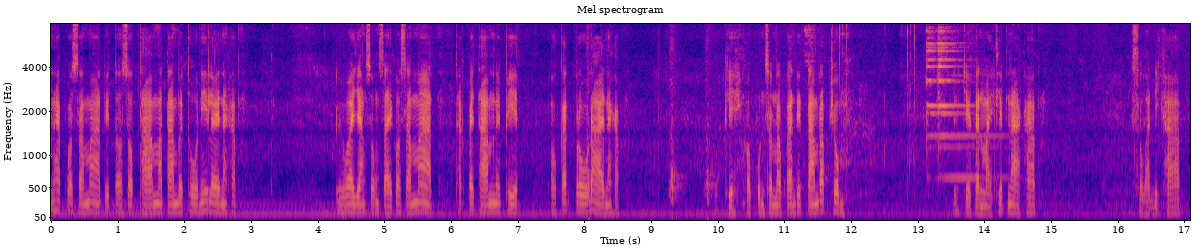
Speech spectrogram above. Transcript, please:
นะครับ ก็สามารถติดต่อสอบถามมาตามเบอร์โทรนี้เลยนะครับ หรือว่ายังสงสัยก็สามารถทักไปถามในเพจออกัสโปรได้นะครับ โอเค ขอบคุณสำหรับการติดตามรับชม เดี๋ยวเจอกันใหม่คลิปหน้าครับ สวัสดีครับ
